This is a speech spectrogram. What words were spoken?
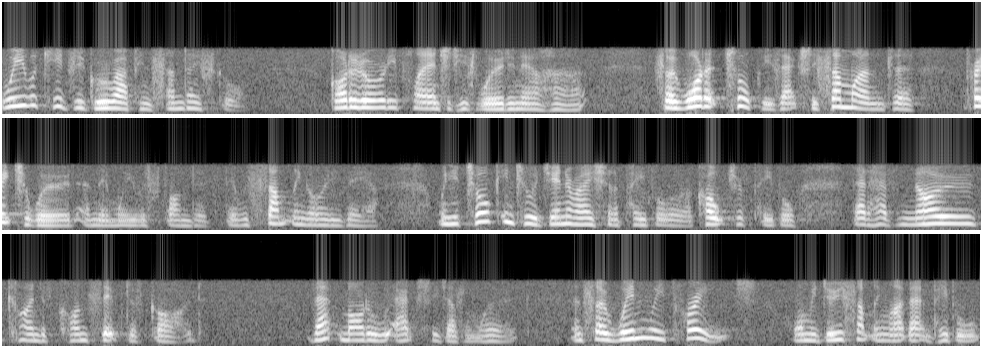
we were kids who grew up in Sunday school. God had already planted His word in our heart. So what it took is actually someone to preach a word and then we responded. There was something already there. When you're talking to a generation of people or a culture of people that have no kind of concept of God, that model actually doesn't work. And so when we preach, when we do something like that and people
